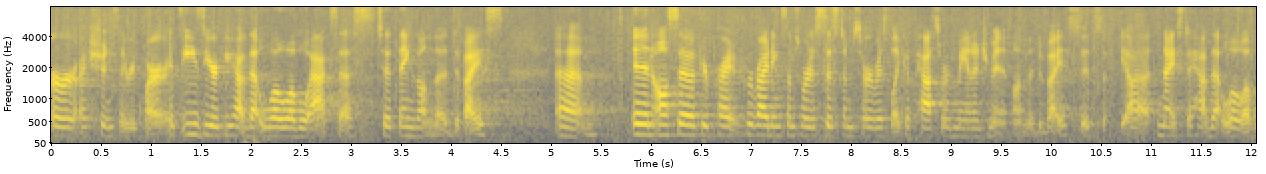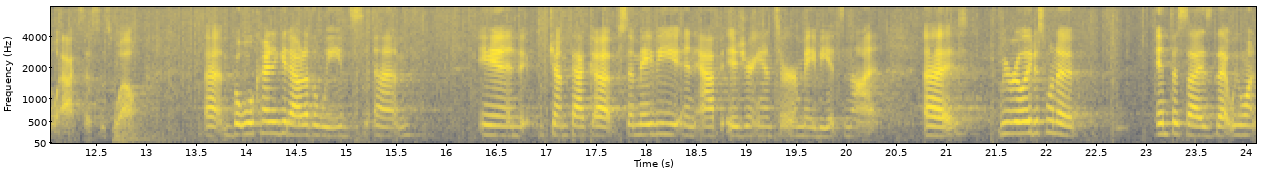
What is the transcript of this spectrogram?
or I shouldn't say require, it's easier if you have that low level access to things on the device. Um, and also if you're providing some sort of system service like a password management on the device, it's uh, nice to have that low level access as well. Um, but we'll kind of get out of the weeds um, and jump back up. So maybe an app is your answer, or maybe it's not. Uh, we really just want to emphasize that we want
